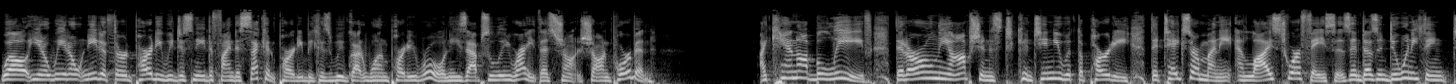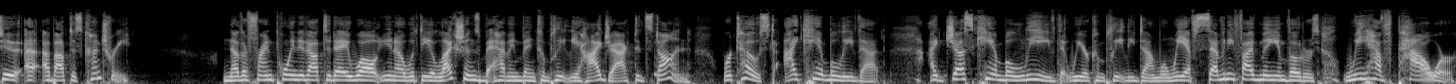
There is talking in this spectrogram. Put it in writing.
well, you know, we don't need a third party. We just need to find a second party because we've got one party rule. And he's absolutely right. That's Sean, Sean. I cannot believe that our only option is to continue with the party that takes our money and lies to our faces and doesn't do anything to uh, about this country. Another friend pointed out today, well, you know, with the elections having been completely hijacked, it's done. We're toast. I can't believe that. I just can't believe that we are completely done. When we have 75 million voters, we have power.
